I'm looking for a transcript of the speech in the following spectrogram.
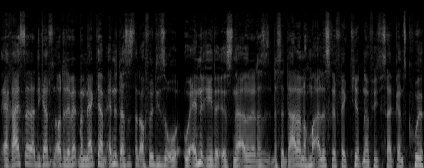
er reist dann an die ganzen Orte der Welt. Man merkt ja am Ende, dass es dann auch für diese UN-Rede ist, ne? Also, dass, dass er da dann nochmal alles reflektiert. Und da finde ich das halt ganz cool.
